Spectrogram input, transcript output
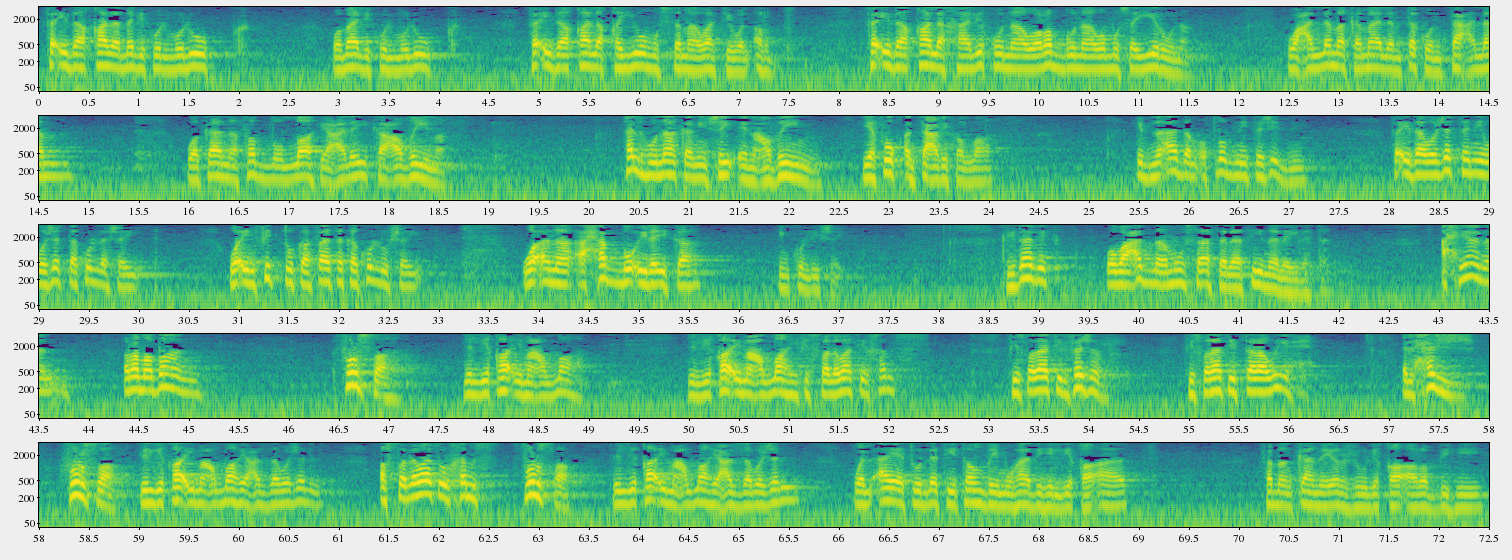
فإذا قال ملك الملوك ومالك الملوك فإذا قال قيوم السماوات والأرض فإذا قال خالقنا وربنا ومسيرنا وعلمك ما لم تكن تعلم وكان فضل الله عليك عظيما. هل هناك من شيء عظيم يفوق أن تعرف الله؟ ابن آدم اطلبني تجدني. فإذا وجدتني وجدت كل شيء وإن فتك فاتك كل شيء وأنا أحب إليك من كل شيء. لذلك ووعدنا موسى ثلاثين ليلة. أحيانا رمضان فرصة للقاء مع الله للقاء مع الله في الصلوات الخمس في صلاة الفجر في صلاة التراويح الحج فرصة للقاء مع الله عز وجل. الصلوات الخمس فرصة للقاء مع الله عز وجل والآية التي تنظم هذه اللقاءات فمن كان يرجو لقاء ربه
